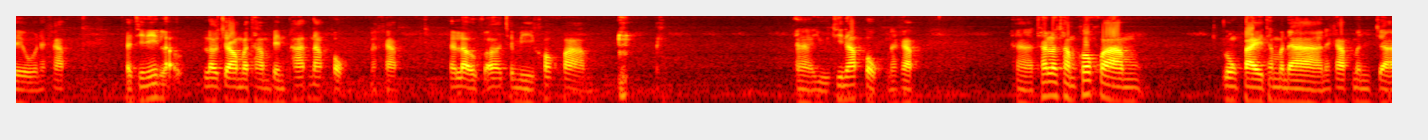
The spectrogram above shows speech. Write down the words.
เร็วๆนะครับ แต่ทีนี้เราเราจะเอามาทำเป็นภาพหน้าปกนะครับ แล้วเราก็จะมีข้อความ ออยู่ที่หน้าปกนะครับ ถ้าเราทำข้อความลงไปธรรมดานะครับ มันจะ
